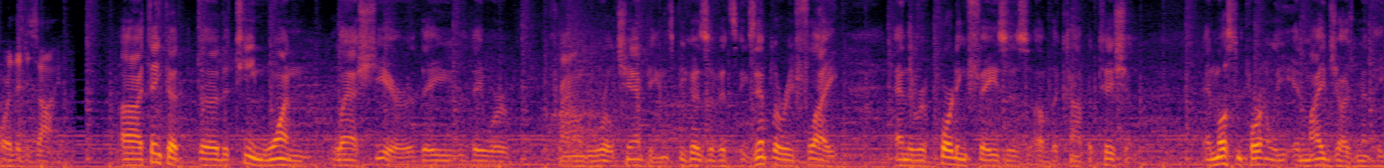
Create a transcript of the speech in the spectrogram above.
or the design. Uh, I think that uh, the team won last year. They, they were crowned world champions because of its exemplary flight and the reporting phases of the competition. And most importantly, in my judgment, they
